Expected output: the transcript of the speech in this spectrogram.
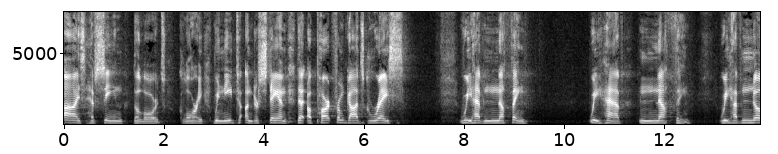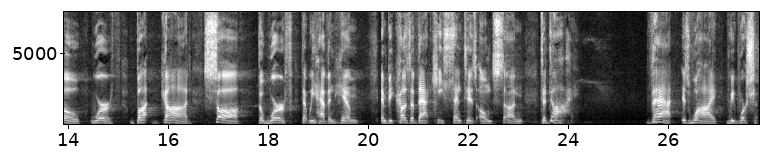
eyes have seen the Lord's glory. We need to understand that apart from God's grace, we have nothing. We have nothing. We have no worth. But God saw the worth that we have in Him. And because of that, He sent His own Son to die. That is why we worship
